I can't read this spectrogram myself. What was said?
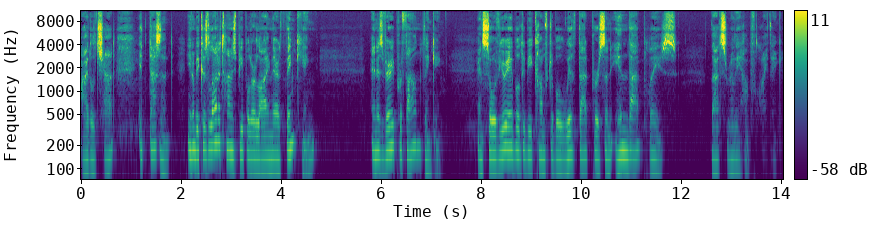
idle chat. It doesn't you know because a lot of times people are lying there thinking and it's very profound thinking. And so if you're able to be comfortable with that person in that place that's really helpful i think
